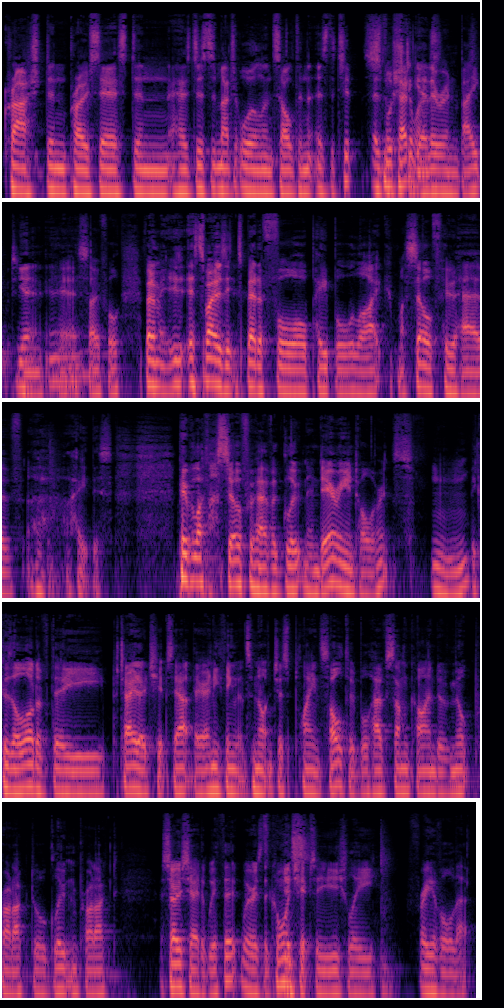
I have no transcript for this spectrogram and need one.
crushed and processed and has just as much oil and salt in it as the chips as potato together and baked Yeah, and yeah, yeah, yeah. so forth. But I mean, I suppose it's better for people like myself who have, ugh, I hate this, people like myself who have a gluten and dairy intolerance. Mm-hmm. Because a lot of the potato chips out there, anything that's not just plain salted, will have some kind of milk product or gluten product associated with it, whereas the corn Yes. chips are usually free of all that.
